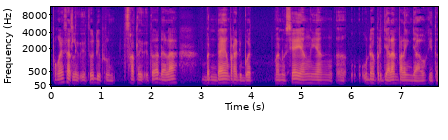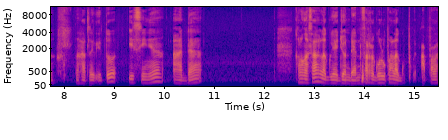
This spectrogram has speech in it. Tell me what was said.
Pokoknya satelit itu di satelit itu adalah benda yang pernah dibuat manusia yang yang uh, udah berjalan paling jauh gitu. Nah, satelit itu isinya ada kalau nggak salah lagunya John Denver, gue lupa lagu apalah.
